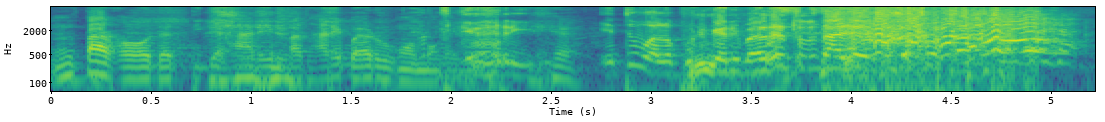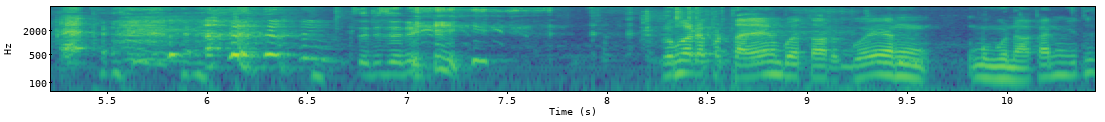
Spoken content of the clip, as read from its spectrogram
Ntar kalau udah tiga hari empat hari baru ngomong kayak Tiga hari. Iya. Itu walaupun gak dibalas lu tanya gitu. Sorry, sorry. Lu gak ada pertanyaan buat or- gue yang menggunakan gitu?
